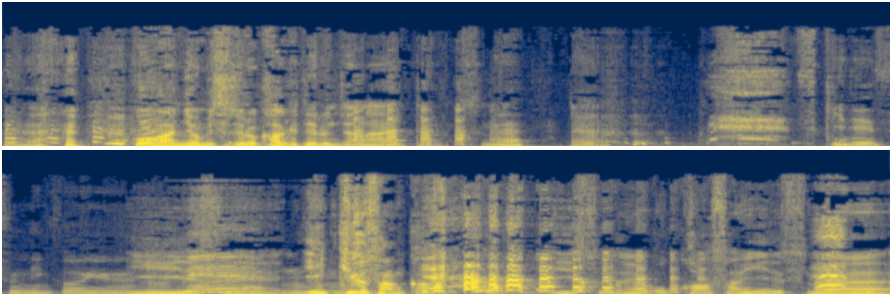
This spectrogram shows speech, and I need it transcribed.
えーご飯にお味噌汁をかけてるんじゃないというですね、え好きですね、こういうの、ね。ーいいですね、うん。一休さんか。いいですよね。お母さんいいですね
